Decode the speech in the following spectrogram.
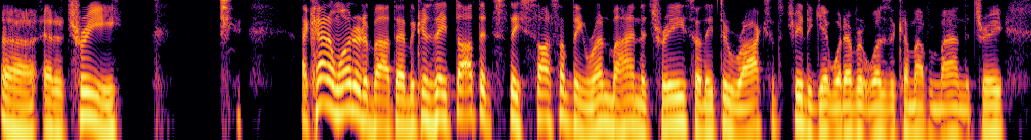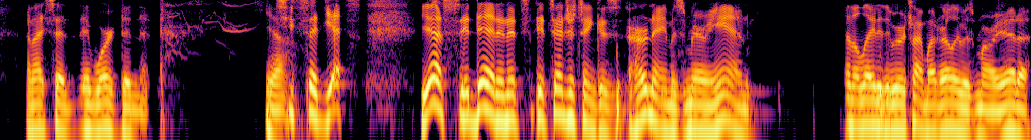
uh, at a tree. I kind of wondered about that because they thought that they saw something run behind the tree, so they threw rocks at the tree to get whatever it was to come out from behind the tree. And I said, "It worked, didn't it?" Yeah. She said, "Yes, yes, it did." And it's it's interesting because her name is Marianne, and the lady that we were talking about earlier was Marietta.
